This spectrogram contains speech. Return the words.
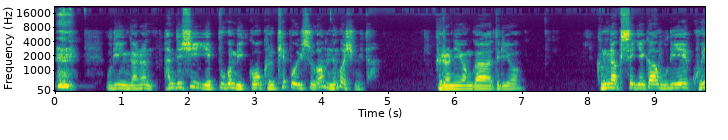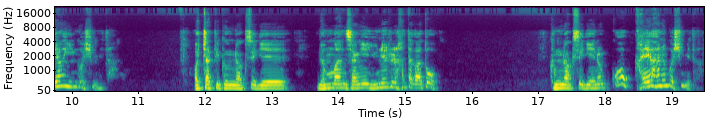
우리 인간은 반드시 예쁘고 믿고 그렇게 보일 수가 없는 것입니다. 그러니 영가들이여 극락세계가 우리의 고향인 것입니다. 어차피 극락세계에 몇만상의 윤회를 하다가도 극락세계에는 꼭 가야 하는 것입니다.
